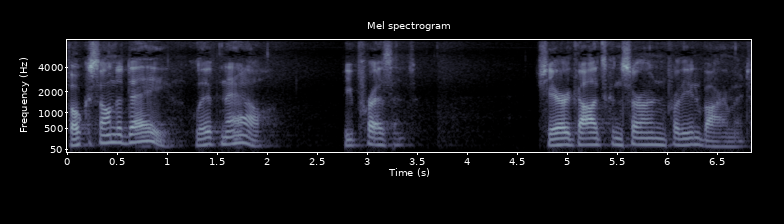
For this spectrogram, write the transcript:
Focus on the day, live now, be present, share God's concern for the environment,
